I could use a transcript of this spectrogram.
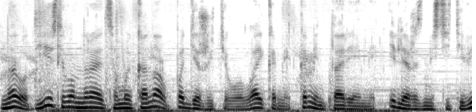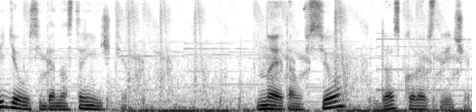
Народ, если вам нравится мой канал, поддержите его лайками, комментариями или разместите видео у себя на страничке. На этом все, до скорой встречи.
